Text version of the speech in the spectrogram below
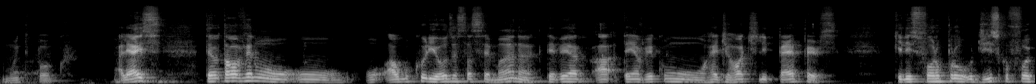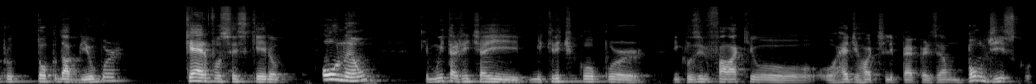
Muito pouco. Aliás, eu estava vendo um, um, um, algo curioso essa semana que teve a, a, tem a ver com o Red Hot Chili Peppers, que eles foram pro o disco foi pro topo da Billboard, quer vocês queiram ou não, que muita gente aí me criticou por, inclusive, falar que o, o Red Hot Chili Peppers é um bom disco,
